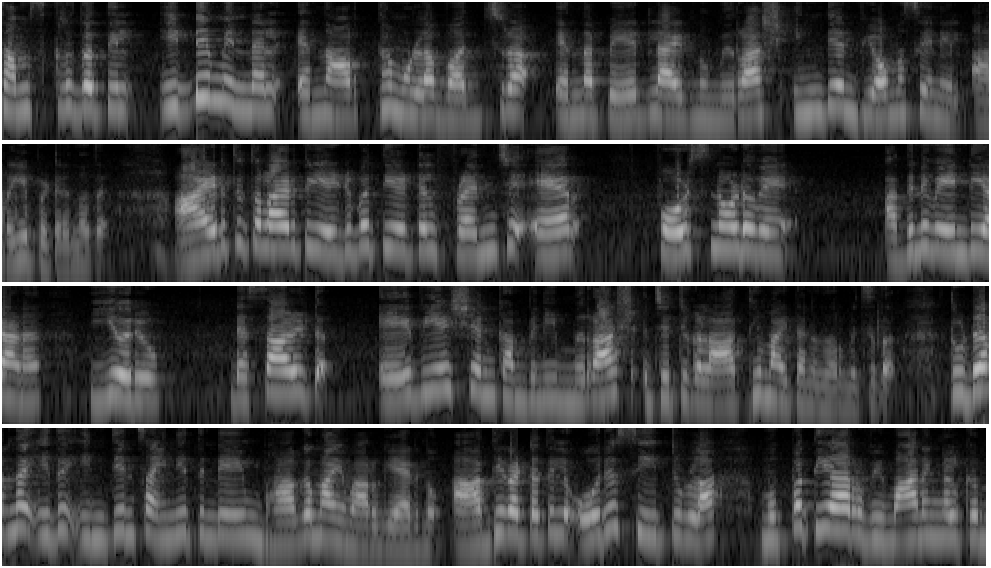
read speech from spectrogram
സംസ്കൃതത്തിൽ ഇടിമിന്നൽ എന്ന അർത്ഥമുള്ള വജ്ര എന്ന പേരിലായിരുന്നു മിറാഷ് ഇന്ത്യൻ വ്യോമസേനയിൽ അറിയപ്പെട്ടിരുന്നത്. ആയിരത്തി തൊള്ളായിരത്തി എഴുപത്തി എട്ടിൽ ഫ്രഞ്ച് എയർ ഫോഴ്സിനോട് വേ അതിനു വേണ്ടിയാണ് ഈ ഒരു ഡെസാൾട്ട് ഏവിയേഷൻ കമ്പനി മിറാഷ് ജെറ്റുകൾ ആദ്യമായി തന്നെ നിർമ്മിച്ചത്. തുടർന്ന് ഇത് ഇന്ത്യൻ സൈന്യത്തിന്റെയും ഭാഗമായി മാറുകയായിരുന്നു. ആദ്യഘട്ടത്തിൽ ഒരു സീറ്റുള്ള മുപ്പത്തിയാറ് വിമാനങ്ങൾക്കും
